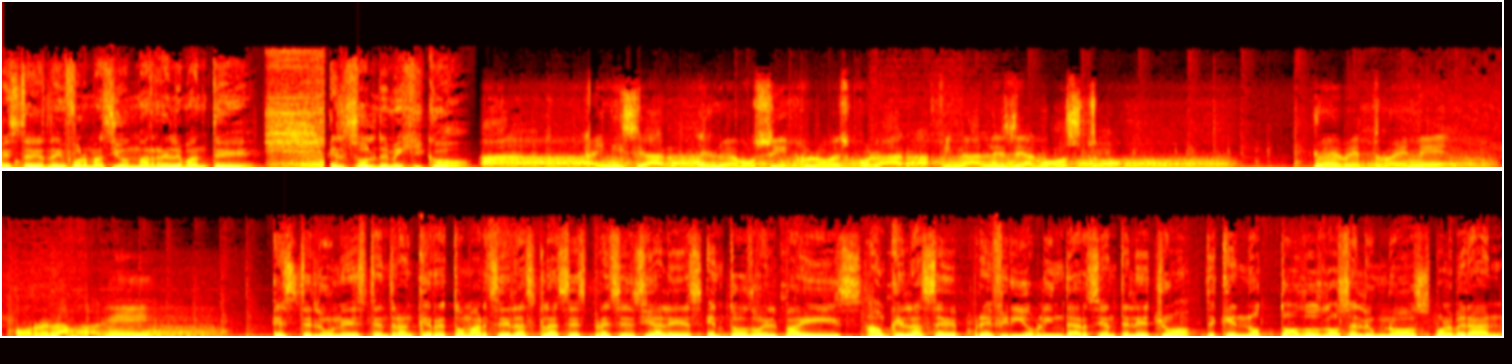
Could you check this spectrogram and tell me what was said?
Esta es la información más relevante. El Sol de México. Va a iniciar el nuevo ciclo escolar a finales de agosto. Llueve, truene o relampaguee este lunes tendrán que retomarse las clases presenciales en todo el país, aunque la SEP prefirió blindarse ante el hecho de que no todos los alumnos volverán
